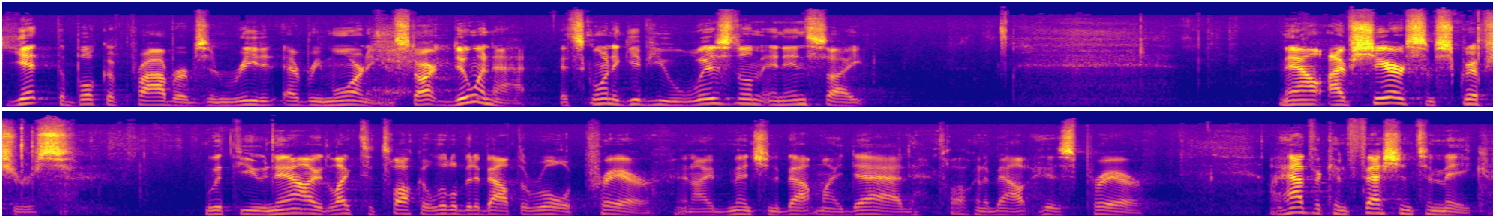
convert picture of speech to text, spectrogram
get the book of Proverbs and read it every morning and start doing that. It's going to give you wisdom and insight. Now, I've shared some scriptures with you. Now, I'd like to talk a little bit about the role of prayer. And I mentioned about my dad talking about his prayer. I have a confession to make.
